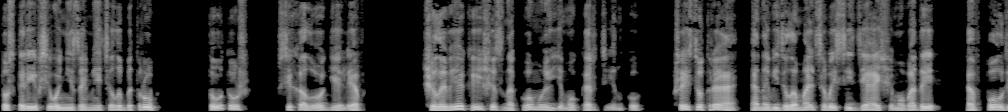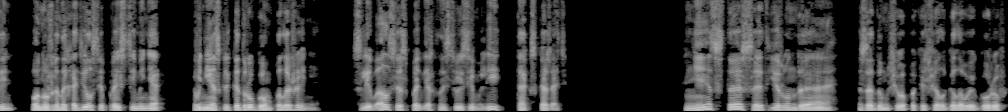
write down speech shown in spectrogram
то, скорее всего, не заметила бы труп. Тут уж психология, Лев. Человек ищет знакомую ему картинку, В шесть утра она видела Мальцева сидящим у воды, а в полдень он уже находился, прости меня, в несколько другом положении. Сливался с поверхностью земли, так сказать. «Нет, Стас, это ерунда», — задумчиво покачал головой Гуров.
